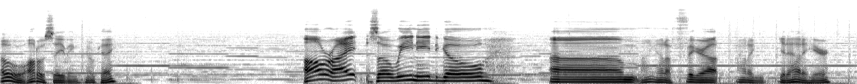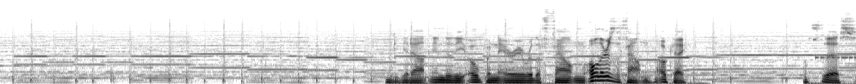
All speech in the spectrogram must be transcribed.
Oh, auto saving. Okay. All right. So we need to go. Um, I gotta figure out how to get out of here. Need to get out into the open area where the fountain. Oh, there's the fountain. Okay. What's this?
